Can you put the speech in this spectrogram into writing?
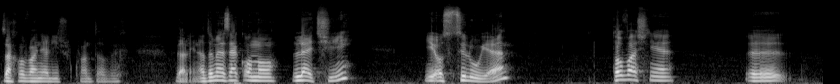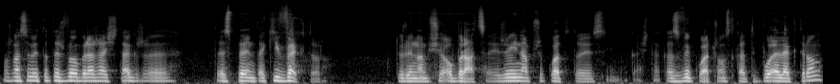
zachowania liczb kwantowych dalej. Natomiast jak ono leci i oscyluje, to właśnie można sobie to też wyobrażać tak, że to jest pewien taki wektor, który nam się obraca. Jeżeli na przykład to jest jakaś taka zwykła cząstka typu elektron,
